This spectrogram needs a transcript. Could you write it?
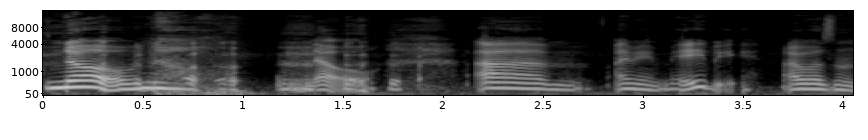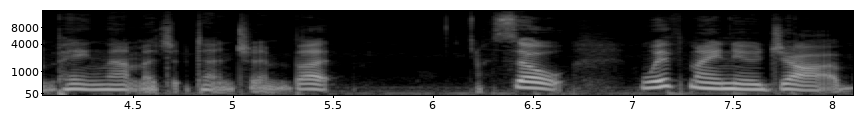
No, no, no. Um, I mean, maybe I wasn't paying that much attention, but so with my new job,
